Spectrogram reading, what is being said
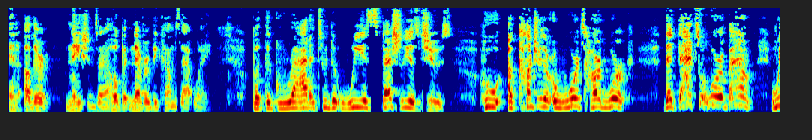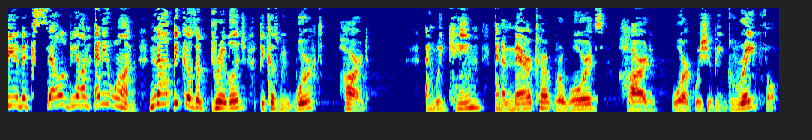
in other nations. And I hope it never becomes that way but the gratitude that we, especially as Jews, who a country that rewards hard work, that that's what we're about. We have excelled beyond anyone, not because of privilege, because we worked hard. And we came, and America rewards hard work. We should be grateful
